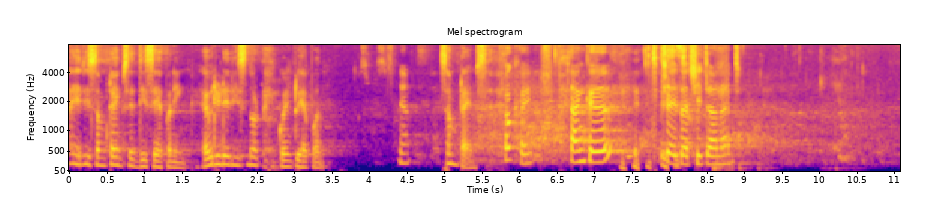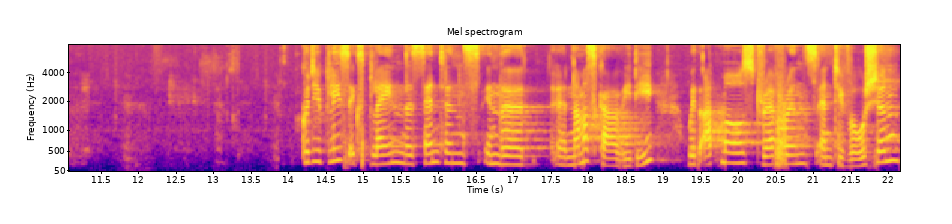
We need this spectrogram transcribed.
It is sometimes this happening. Every day is not going to happen. Yeah. Sometimes. Okay. Danke. Jai Satchitanand. Could you please explain the sentence in the uh, Namaskar Vidhi with utmost reverence and devotion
